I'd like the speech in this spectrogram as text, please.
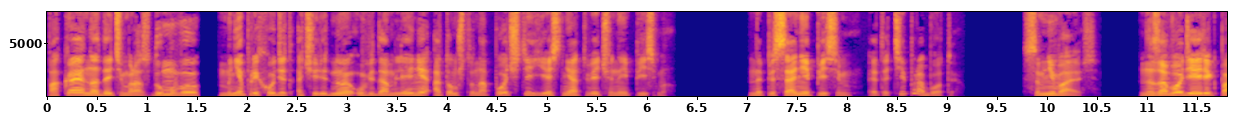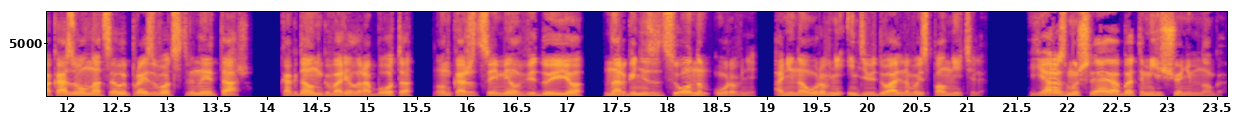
Пока я над этим раздумываю, мне приходит очередное уведомление о том, что на почте есть неотвеченные письма. Написание писем – это тип работы? Сомневаюсь. На заводе Эрик показывал на целый производственный этаж. Когда он говорил «работа», он, кажется, имел в виду ее на организационном уровне, а не на уровне индивидуального исполнителя. Я размышляю об этом еще немного.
